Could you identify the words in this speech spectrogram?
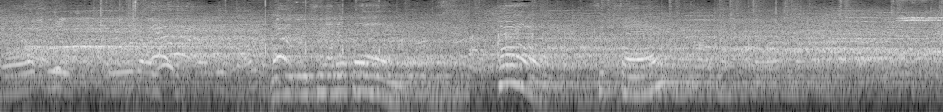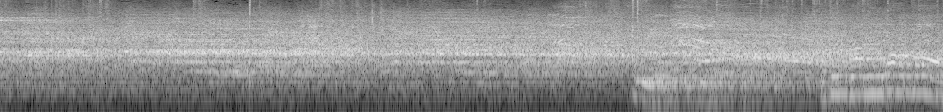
โอ้ลูกเออได้เรียบร้อยปฏิบัติเชียร์ได้แต้ม เก้าสิบสองปทุมธานได้แต้ม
